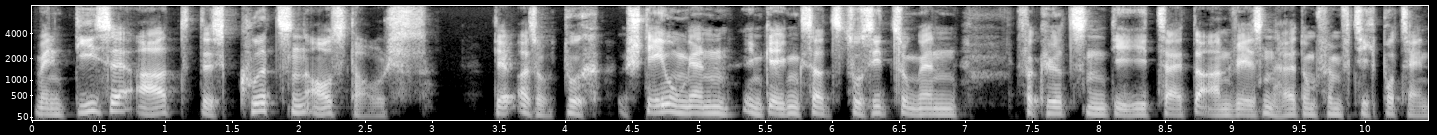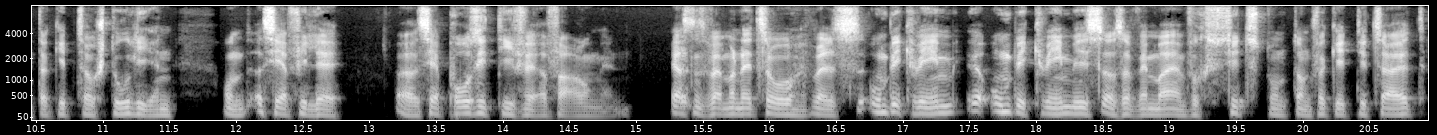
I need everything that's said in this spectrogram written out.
wenn diese Art des kurzen Austauschs der, also durch Stehungen im Gegensatz zu Sitzungen verkürzen die Zeit der Anwesenheit um 50 Prozent. Da gibt es auch Studien und sehr viele äh, sehr positive Erfahrungen. Erstens, weil man nicht so, weil es unbequem, äh, unbequem ist, also wenn man einfach sitzt und dann vergeht die Zeit,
